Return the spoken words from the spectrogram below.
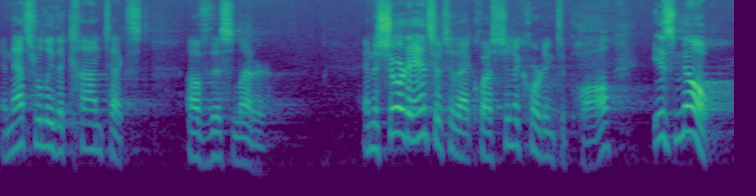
And that's really the context of this letter. And the short answer to that question, according to Paul, is no.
